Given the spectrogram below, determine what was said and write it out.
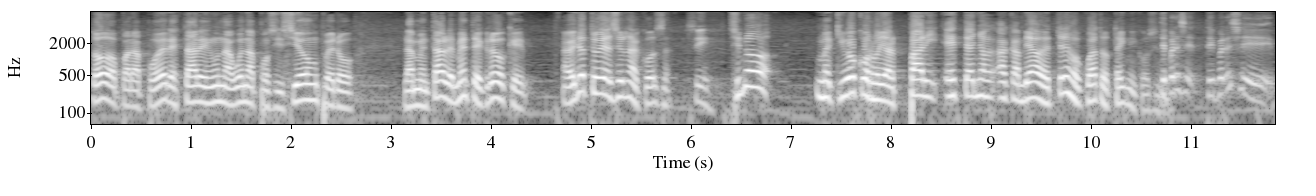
todo para poder estar en una buena posición, pero lamentablemente creo que... A ver, yo te voy a decir una cosa. Sí. Si no me equivoco, Royal Party este año ha cambiado de tres o cuatro técnicos. ¿Te parece, ¿Te parece,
